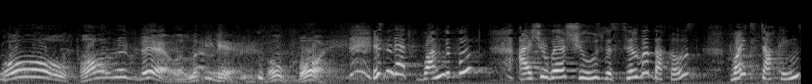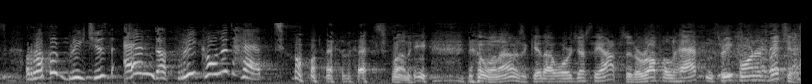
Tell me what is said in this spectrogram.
Oh, Paul Revere. Well, looky here. Oh, boy. Isn't that wonderful? I shall wear shoes with silver buckles, white stockings, ruffled breeches, and a three-cornered hat. Oh, that's funny. When I was a kid, I wore just the opposite a ruffled hat and three cornered breeches.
